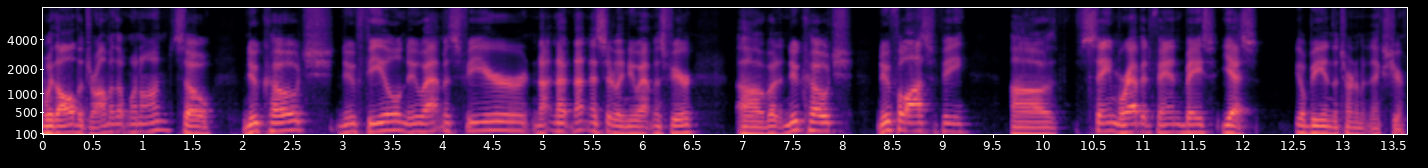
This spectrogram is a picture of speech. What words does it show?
with all the drama that went on. So new coach, new feel, new atmosphere. Not not, not necessarily new atmosphere, uh, but a new coach, new philosophy, uh, same rabid fan base. Yes, you'll be in the tournament next year.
